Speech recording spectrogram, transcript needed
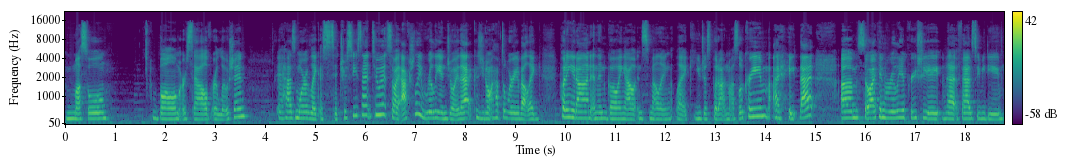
muscle balm or salve or lotion. It has more of like a citrusy scent to it. So I actually really enjoy that because you don't have to worry about like putting it on and then going out and smelling like you just put on muscle cream. I hate that. Um, so I can really appreciate that Fab CBD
